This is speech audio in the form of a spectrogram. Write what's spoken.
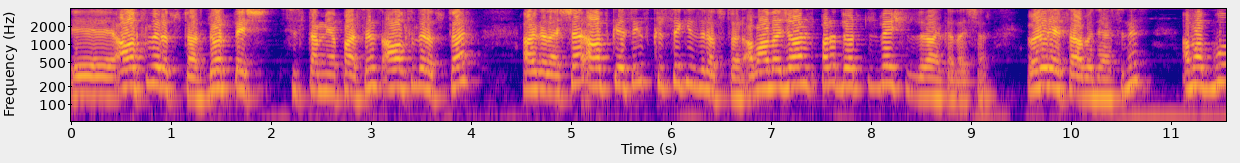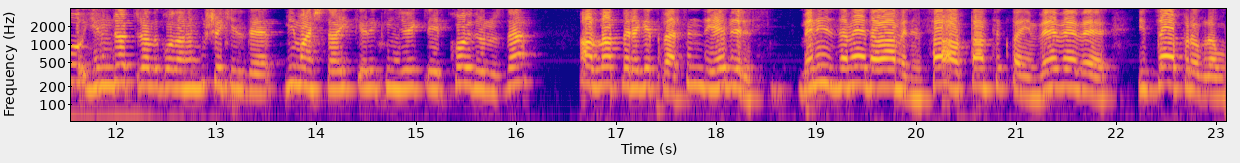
E, 6 lira tutar. 4-5 sistem yaparsanız 6 lira tutar. Arkadaşlar 6 kere 8 48 lira tutar. Ama alacağınız para 400-500 lira arkadaşlar. Öyle de hesap edersiniz. Ama bu 24 liralık olanı bu şekilde bir maçta ilk yarı ikinci ekleyip koyduğunuzda Allah bereket versin diyebiliriz. Beni izlemeye devam edin. Sağ alttan tıklayın www.iddiaprogramu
